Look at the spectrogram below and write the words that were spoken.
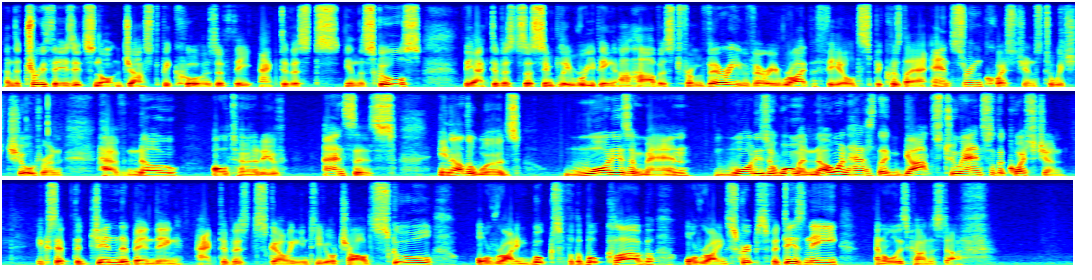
And the truth is, it's not just because of the activists in the schools. The activists are simply reaping a harvest from very, very ripe fields because they are answering questions to which children have no alternative answers. In other words, what is a man? What is a woman? No one has the guts to answer the question except the gender bending activists going into your child's school or writing books for the book club, or writing scripts for Disney, and all this kind of stuff.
